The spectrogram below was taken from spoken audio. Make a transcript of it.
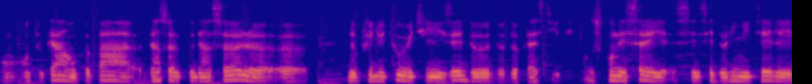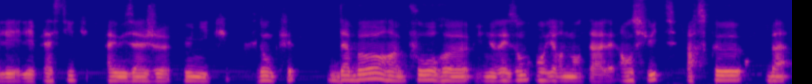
en, tout cas, on ne peut pas d'un seul coup d'un seul ne plus du tout utiliser de, de plastique. Ce qu'on essaye, c'est de limiter les, les, les plastiques à usage unique. Donc, D'abord pour euh, une raison environnementale. Ensuite parce que bah,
